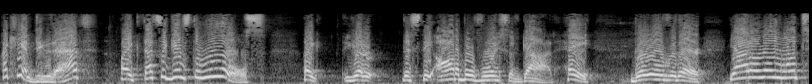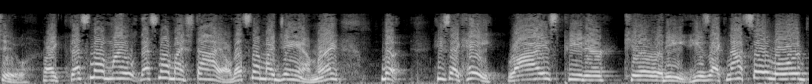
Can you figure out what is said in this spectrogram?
I can't do that. Like, that's against the rules. Like, you gotta, that's the audible voice of God. Hey, go over there. Yeah, I don't really want to. Like, that's not my, that's not my style. That's not my jam, right? No, he's like, hey, rise, Peter, kill and eat. He's like, not so, Lord.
